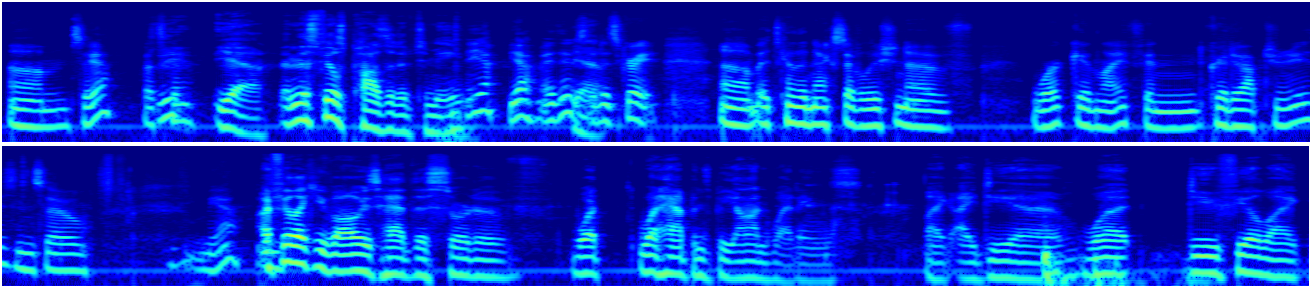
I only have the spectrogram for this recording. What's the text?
Um, so yeah, that's of yeah, and this feels positive to me. Yeah, yeah, it is. Yeah. It is great. Um, it's kind of the next evolution of work and life and creative opportunities, and so yeah, I feel like you've always had this sort of what what happens beyond weddings, like idea. What do you feel like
